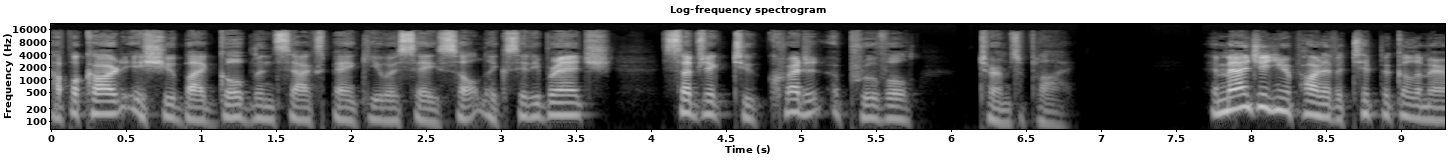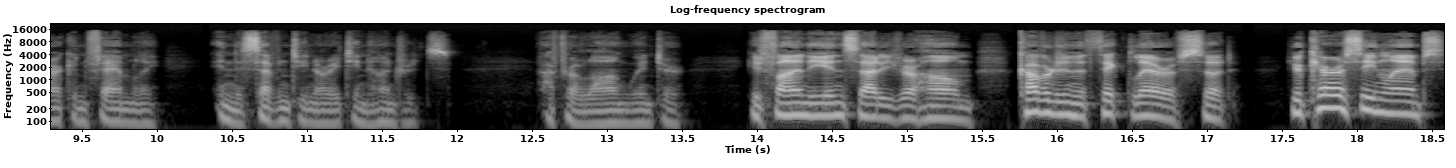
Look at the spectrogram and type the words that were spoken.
Apple Card issued by Goldman Sachs Bank USA Salt Lake City branch, subject to credit approval, terms apply. Imagine you're part of a typical American family in the 17 or 1800s. After a long winter, you'd find the inside of your home covered in a thick layer of soot. Your kerosene lamps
